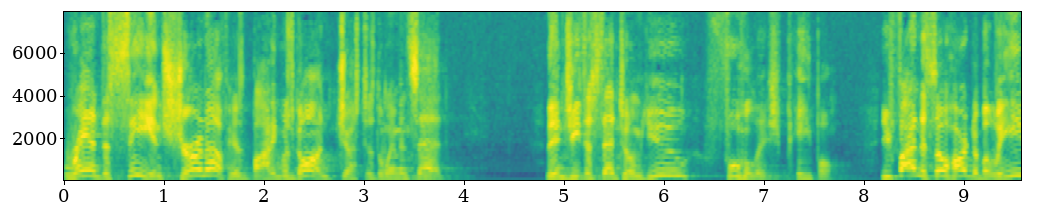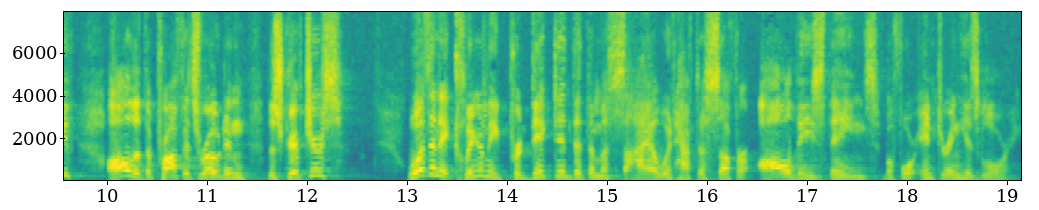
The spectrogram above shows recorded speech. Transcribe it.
ran to see, and sure enough, his body was gone, just as the women said. Then Jesus said to them, You foolish people, you find it so hard to believe all that the prophets wrote in the scriptures? Wasn't it clearly predicted that the Messiah would have to suffer all these things before entering his glory?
